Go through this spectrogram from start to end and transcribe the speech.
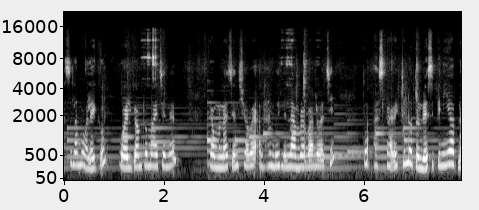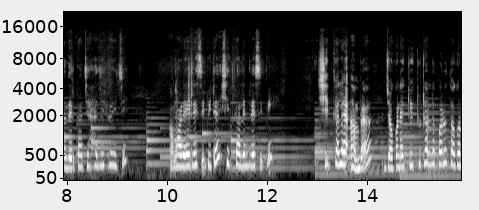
আসসালামু আলাইকুম। ওয়েলকাম টু মাই চ্যানেল কেমন আছেন সবাই? আলহামদুলিল্লাহ, আমরা ভালো আছি। তো আজকে আরেকটি নতুন রেসিপি নিয়ে আপনাদের কাছে হাজির হয়েছি। আমার এই রেসিপিটা শীতকালীন রেসিপি শীতকালে আমরা যখন একটু একটু ঠান্ডা পড়ে, তখন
